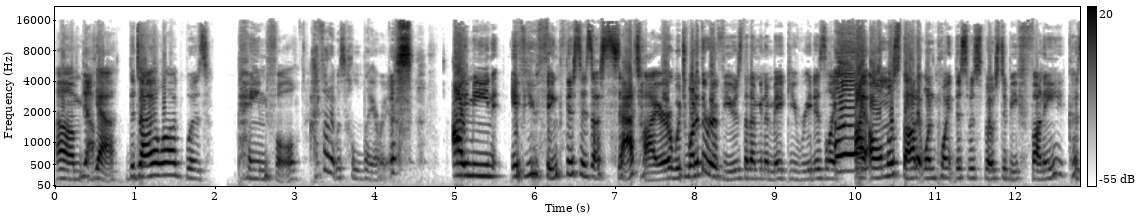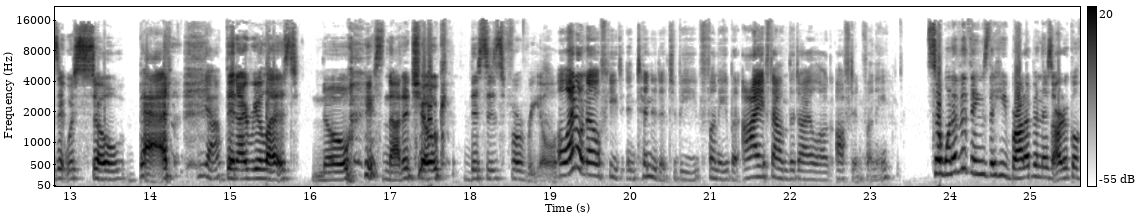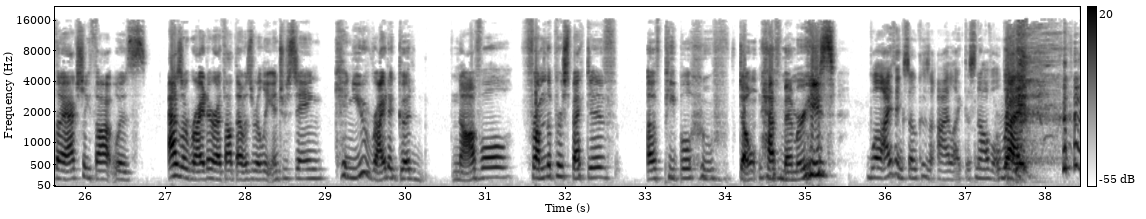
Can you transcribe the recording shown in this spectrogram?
Um, Yeah. yeah, the dialogue was painful. I thought it was hilarious. I mean, if you think this is a satire, which one of the reviews that I'm going to make you read is like, Um. I almost thought at one point this was supposed to be funny because it was so bad. yeah. Then I realized, no, it's not a joke. This is for real. Oh, I don't know if he intended it to be funny, but I found the dialogue often funny. So, one of the things that he brought up in this article that I actually thought was, as a writer, I thought that was really interesting. Can you write a good novel from the perspective of people who don't have memories? Well, I think so because I like this novel. Right.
